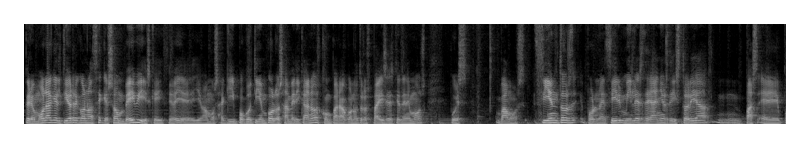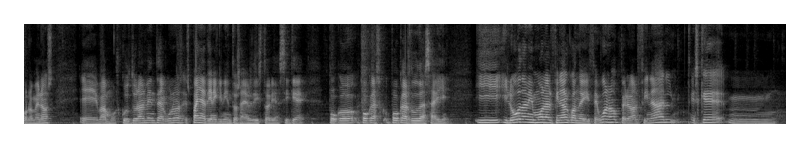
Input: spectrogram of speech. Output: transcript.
Pero mola que el tío reconoce que son babies, que dice, oye, llevamos aquí poco tiempo los americanos comparado con otros países que tenemos, pues vamos, cientos, por no decir miles de años de historia, mm, eh, por lo menos, eh, vamos, culturalmente algunos, España tiene 500 años de historia, así que poco, pocas, pocas dudas ahí. Y, luego también mola al final cuando dice, bueno, pero al final es que... Mm,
